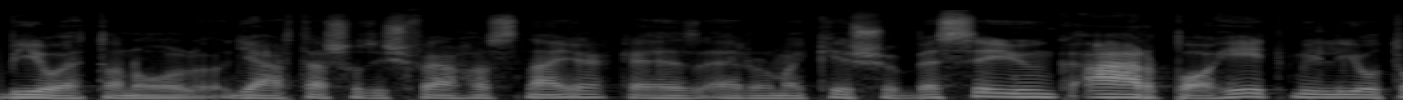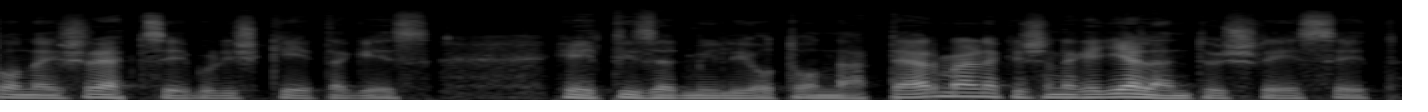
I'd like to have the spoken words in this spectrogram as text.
bioetanol gyártáshoz is felhasználják, ehhez, erről majd később beszéljünk. Árpa 7 millió tonna, és repcéből is 2,7 millió tonnát termelnek, és ennek egy jelentős részét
